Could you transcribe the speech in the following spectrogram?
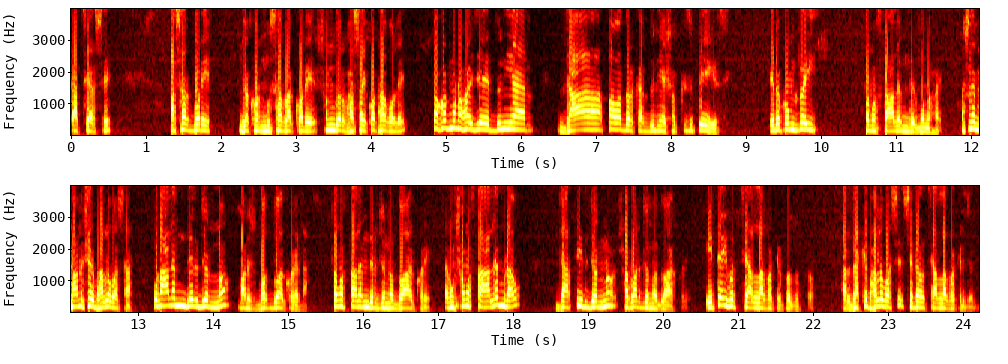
কাছে আসে আসার পরে যখন মুসাফা করে সুন্দর ভাষায় কথা বলে, তখন মনে হয় যে দুনিয়ার যা পাওয়া দরকার দুনিয়া সবকিছু পেয়ে গেছি। এরকমটাই সমস্ত আলেমদের মনে হয়। আসলে মানুষের ভালোবাসা, কোন আলেমদের জন্য মানুষ বদদোয়া করে না। সমস্ত আলেমদের জন্য দোয়া করে এবং সমস্ত আলেমরাও জাতির জন্য সবার জন্য দোয়া করে। এটাই হচ্ছে আল্লাহ পাকের প্রদত্ত। আর যাকে ভালোবাসে, সেটা হচ্ছে আল্লাহ পাকের জন্য।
